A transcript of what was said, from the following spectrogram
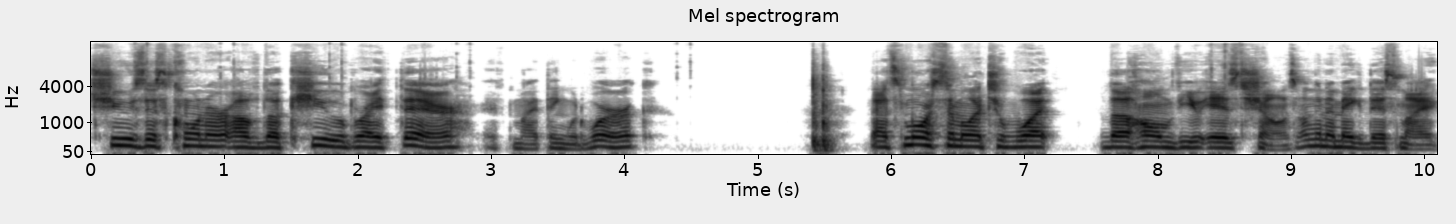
choose this corner of the cube right there, if my thing would work, that's more similar to what the home view is shown. So I'm going to make this my,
